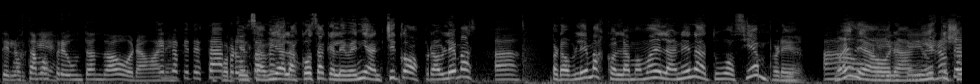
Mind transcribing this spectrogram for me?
Te lo ¿Por estamos qué? preguntando ahora, Vane. Es lo que te estaba Porque él preguntando sabía yo. las cosas que le venían. Chicos, problemas, Ah, problemas con la mamá de la nena tuvo siempre. Bien. no es de Ah, ahora, ok, ni es ¿No que te, yo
